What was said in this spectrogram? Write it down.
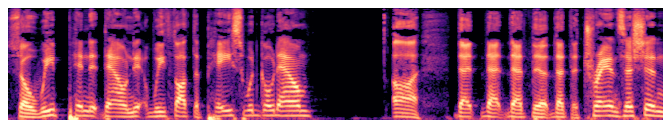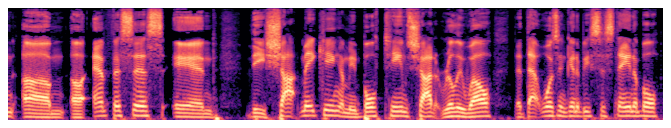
So we pinned it down. We thought the pace would go down. Uh, that that that the that the transition um, uh, emphasis and the shot making. I mean, both teams shot it really well. That that wasn't going to be sustainable.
